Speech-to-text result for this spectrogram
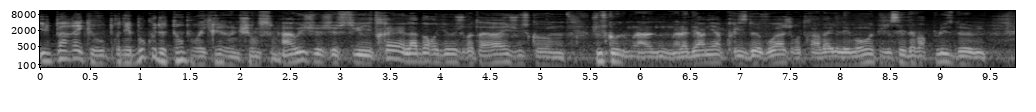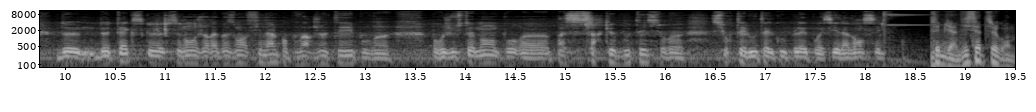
Il paraît que vous prenez beaucoup de temps pour écrire une chanson. Ah oui, je, je suis très laborieux. Je retravaille jusqu'au jusqu'au la dernière prise de voix. Je retravaille les mots et puis j'essaie d'avoir plus de, de de textes que ce dont j'aurais besoin au final pour pouvoir jeter, pour euh, pour justement pour euh, pas s'arc-bouter sur euh, sur tel ou tel couplet pour essayer d'avancer. C'est bien, 17 secondes.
